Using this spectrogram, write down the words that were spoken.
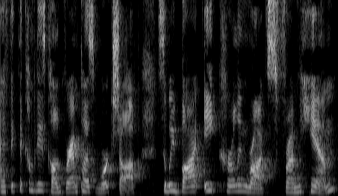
I think the company is called Grandpa's Workshop. So we bought eight curling rocks from him.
